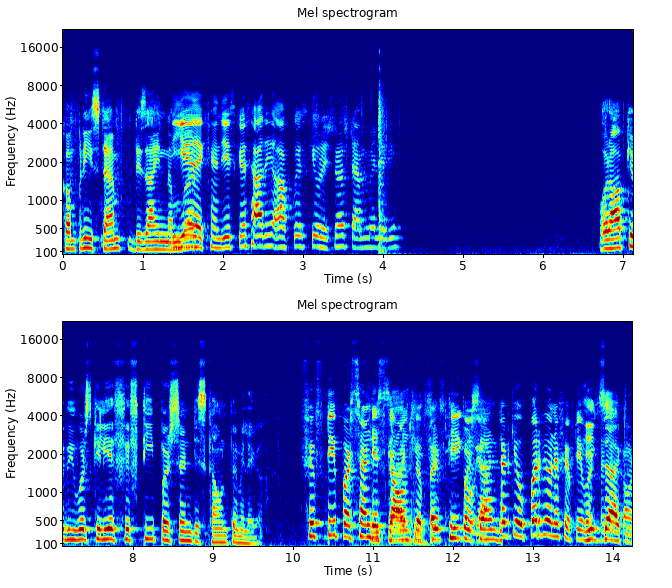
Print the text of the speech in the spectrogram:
Company stamp design number ये देखें जी इसके साथ ही आपको इसकी ओरिजिनल स्टैम्प मिलेगी। और आपके व्यूवर्स के लिए 50 परसेंट डिस्काउंट पे मिलेगा। फिफ्टी परसेंट डिस्काउंट के ऊपर 50% ठीक गया। शर्ट के ऊपर भी उन्हें fifty exactly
